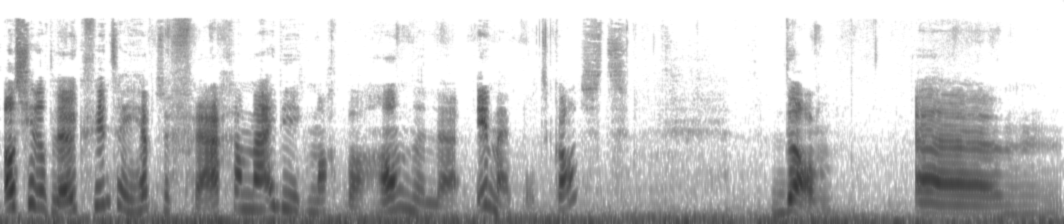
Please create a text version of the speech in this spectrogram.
als je dat leuk vindt en je hebt een vraag aan mij die ik mag behandelen in mijn podcast, dan um,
